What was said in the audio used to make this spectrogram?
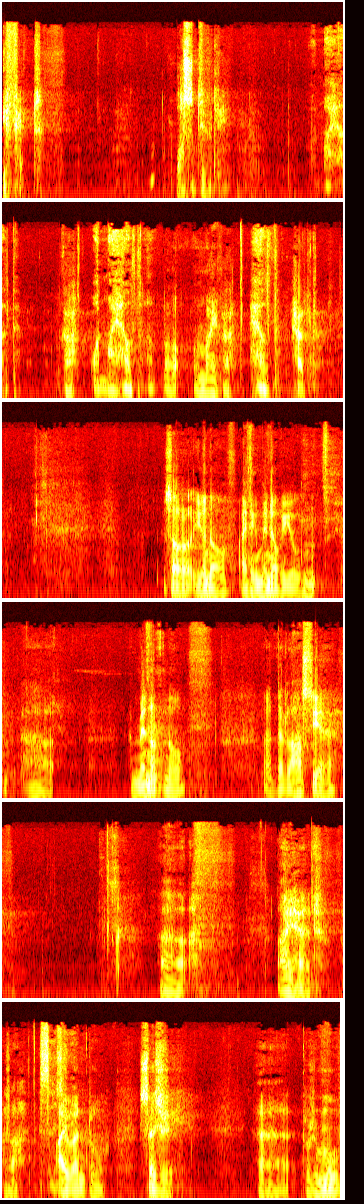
effect positively On my health. ah, On my health. uh, on my health. health. So, you know, I think many of you uh, may not know uh, that last year uh, I had, uh, I went to surgery uh, to remove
